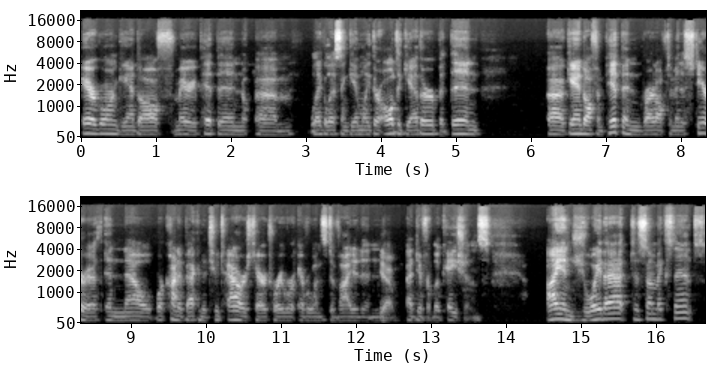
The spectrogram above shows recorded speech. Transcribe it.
Aragorn, Gandalf, Merry Pippin, um, Legolas, and Gimli, they're all together. But then uh, Gandalf and Pippin ride off to Minas Tirith, and now we're kind of back into Two Towers territory where everyone's divided and Yeah. at different locations. I enjoy that to some extent.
